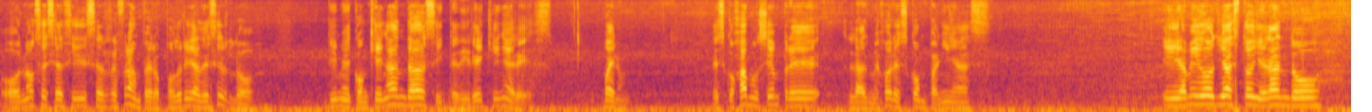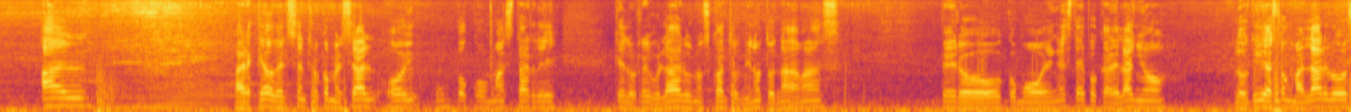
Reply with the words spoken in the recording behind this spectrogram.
o no sé si así dice el refrán, pero podría decirlo, dime con quién andas y te diré quién eres. Bueno, escojamos siempre las mejores compañías. Y amigos, ya estoy llegando al parqueo del centro comercial, hoy un poco más tarde que lo regular, unos cuantos minutos nada más. Pero como en esta época del año los días son más largos,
